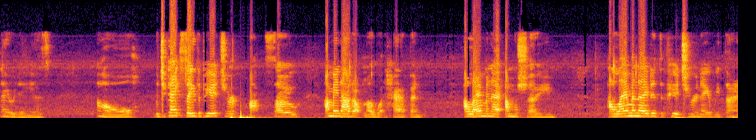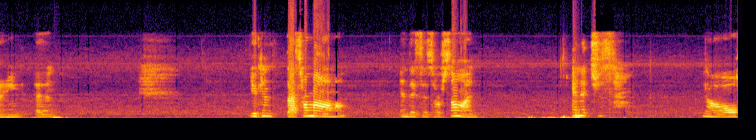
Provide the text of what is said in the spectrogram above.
there it is. Oh, but you can't see the picture. Uh, so, I mean, I don't know what happened. I laminate, I'm to show you. I laminated the picture and everything. And you can, that's her mama. And this is her son. And it just, y'all,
